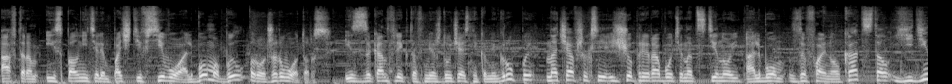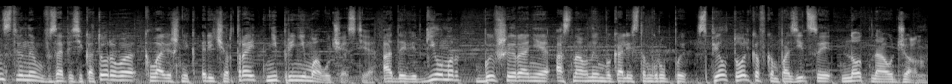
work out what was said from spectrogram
Автором и исполнителем почти всего альбома был Роджер Уотерс. Из-за конфликтов между участниками группы, начавшихся еще при работе над стеной, альбом The Final Cut стал единственным, в записи которого клавишник Ричард Райт не принимал участия, а Дэвид Гилмор, бывший ранее основным вокалистом группы, спел только в композиции Not Now John.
